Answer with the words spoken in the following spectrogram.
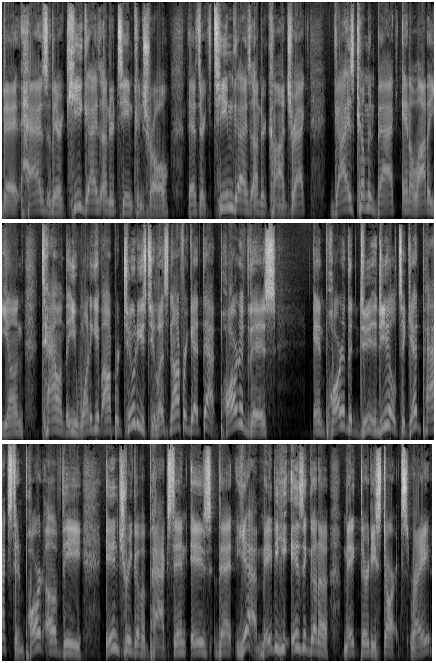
that has their key guys under team control, that has their team guys under contract, guys coming back, and a lot of young talent that you want to give opportunities to. Let's not forget that. Part of this and part of the deal to get Paxton, part of the intrigue of a Paxton is that, yeah, maybe he isn't going to make 30 starts, right?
